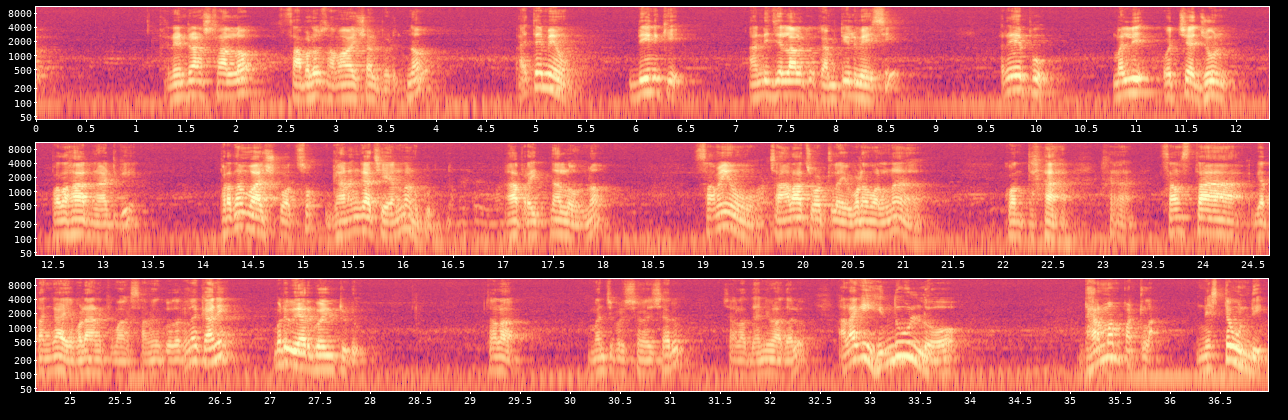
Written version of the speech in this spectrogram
రెండు రాష్ట్రాల్లో సభలు సమావేశాలు పెడుతున్నాం. అయితే మేము దీనికి అన్ని జిల్లాలకు కమిటీలు వేసి రేపు మళ్ళీ వచ్చే జూన్ పదహారు నాటికి ప్రథమ వార్షికోత్సవం ఘనంగా చేయాలని అనుకుంటున్నాం. ఆ ప్రయత్నాల్లో ఉన్నాం. సమయం చాలా చోట్ల ఇవ్వడం వలన కొంత సంస్థాగతంగా ఇవ్వడానికి మాకు సమయం కుదరలేదు కానీ but we are going to do చాలా మంచి ప్రశ్న వేశారు చాలా ధన్యవాదాలు. అలాగే హిందువుల్లో ధర్మం పట్ల నిష్ట ఉండి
